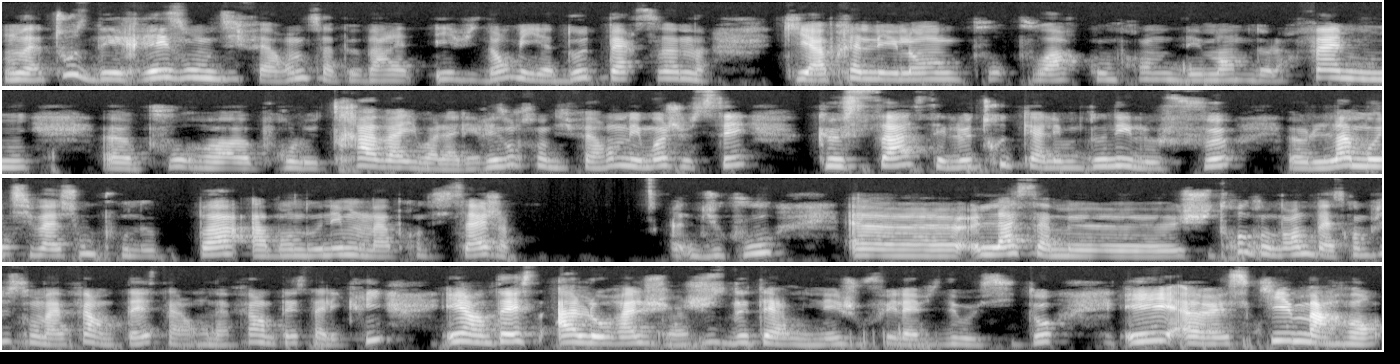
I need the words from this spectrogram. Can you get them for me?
On a tous des raisons différentes ça peut paraître évident mais il y a d'autres personnes qui apprennent les langues pour pouvoir comprendre des membres de leur famille euh, pour euh, pour le travail voilà les raisons sont différentes mais moi je sais que ça c'est le truc qui allait me donner le feu la motivation pour ne pas abandonner mon apprentissage du coup, euh, là, ça me, je suis trop contente parce qu'en plus, on a fait un test. Alors, on a fait un test à l'écrit et un test à l'oral. Je viens juste de terminer. Je vous fais la vidéo aussitôt. Et euh, ce qui est marrant,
